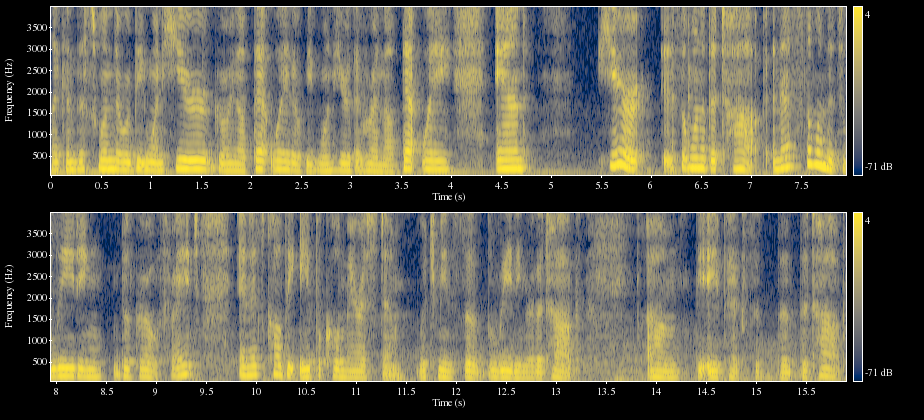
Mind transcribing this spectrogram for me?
Like in this one, there would be one here going out that way. There would be one here that run out that way. And here is the one at the top, and that's the one that's leading the growth, right? And it's called the apical meristem, which means the leading or the top um, the apex, the, the, the top.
